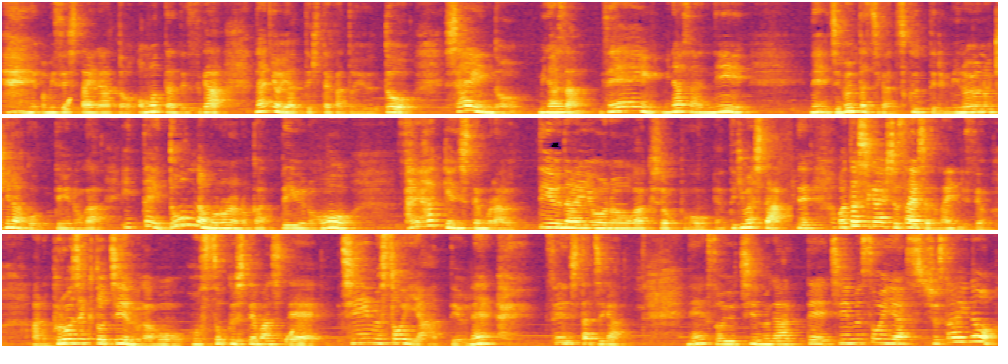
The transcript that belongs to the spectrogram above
お見せしたいなと思ったんですが何をやってきたかというと社員の皆さん全員皆さんにね、自分たちが作ってる美濃代のきな粉っていうのが一体どんなものなのかっていうのを再発見してもらうっていう内容のワークショップをやってきました。で私が主催者じゃないんですよ。あのプロジェクトチームがもう発足してましてチームソイヤーっていうね 選手たちがねそういうチームがあってチームソイヤー主催の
